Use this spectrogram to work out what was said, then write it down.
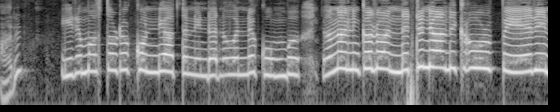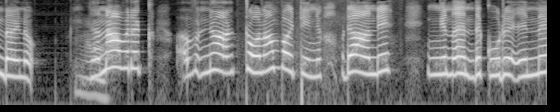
ആര്? ഇരുമാസത്തോടെ കൊണ്ടിയാത്തന്നുണ്ടായിരുന്നു അവന്റെ കൊമ്പ്. ഞാൻ വന്നിട്ട് ഞാൻ എനിക്ക് ഒരു പേരുണ്ടായിരുന്നു ഞാൻ അവരെ ഞാൻ തൊടാൻ പോയിട്ട് അവിടെ ആണ്ടി ഇങ്ങനെ എന്റെ കൂടെ എന്നെ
